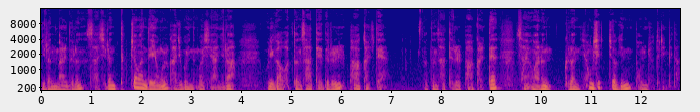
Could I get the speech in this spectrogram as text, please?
이런 말들은 사실은 특정한 내용을 가지고 있는 것이 아니라 우리가 어떤 사태들을 파악할 때, 어떤 사태를 파악할 때 사용하는 그런 형식적인 범주들입니다.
